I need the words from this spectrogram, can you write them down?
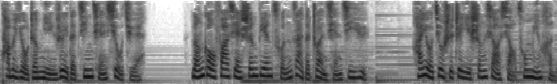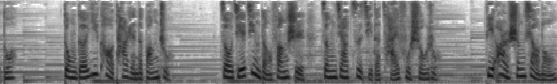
他们有着敏锐的金钱嗅觉，能够发现身边存在的赚钱机遇。还有就是这一生肖小聪明很多，懂得依靠他人的帮助，走捷径等方式增加自己的财富收入。第二生肖龙，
